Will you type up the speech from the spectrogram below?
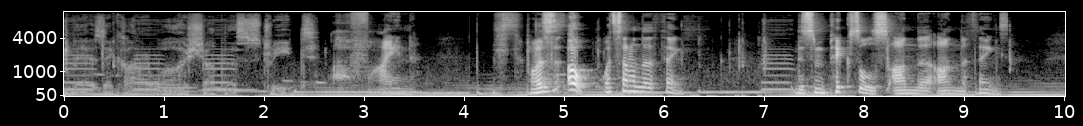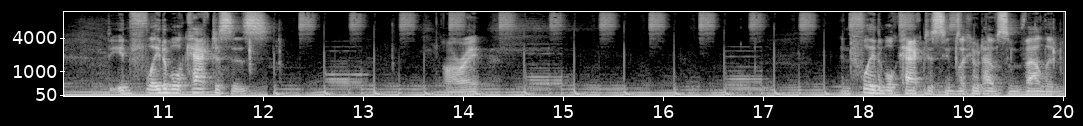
There's a car wash up the street. Oh, fine. What's the, oh, what's that on the thing? There's some pixels on the on the thing. The inflatable cactuses. All right. Inflatable cactus seems like it would have some valid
